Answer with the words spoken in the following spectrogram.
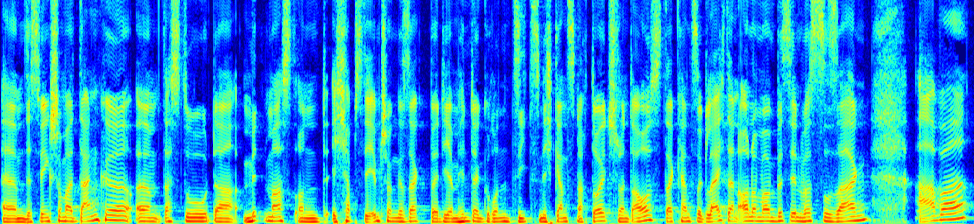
Ähm, deswegen schon mal danke, ähm, dass du da mitmachst. Und ich habe es dir eben schon gesagt, bei dir im Hintergrund sieht es nicht ganz nach Deutschland aus. Da kannst du gleich dann auch nochmal ein bisschen was zu sagen. Aber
